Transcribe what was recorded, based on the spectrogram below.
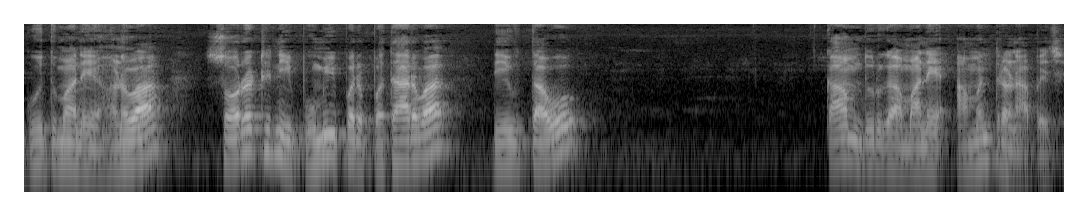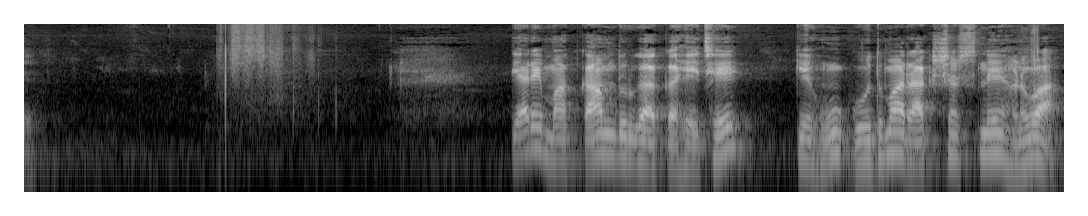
ગોધમાને હણવા, સોરઠની ભૂમિ પર પધારવા દેવતાઓ કામદુર્ગા માને આમંત્રણ આપે છે. ત્યારે માં કામદુર્ગા કહે છે કે, હું ગોધમા રાક્ષસને હણવા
